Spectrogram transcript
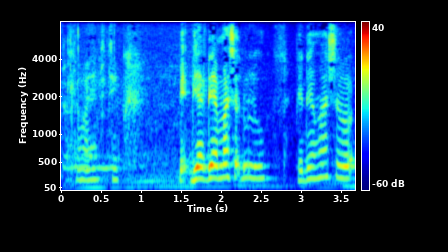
Kalista bawa yang kecil. Bi- biar dia masuk dulu. Biar dia masuk.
